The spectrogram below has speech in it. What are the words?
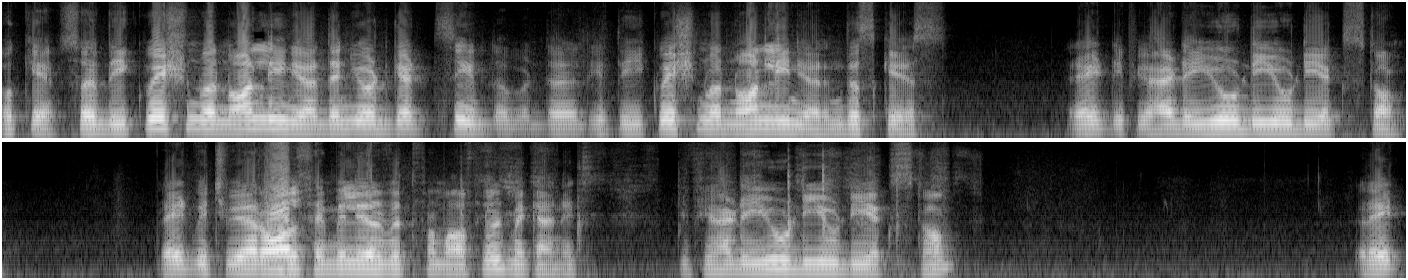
Okay. So if the equation were non-linear then you would get see the, the, if the equation were non-linear in this case right? If you had a u du dx term right which we are all familiar with from our fluid mechanics if you had a u du dx term right?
